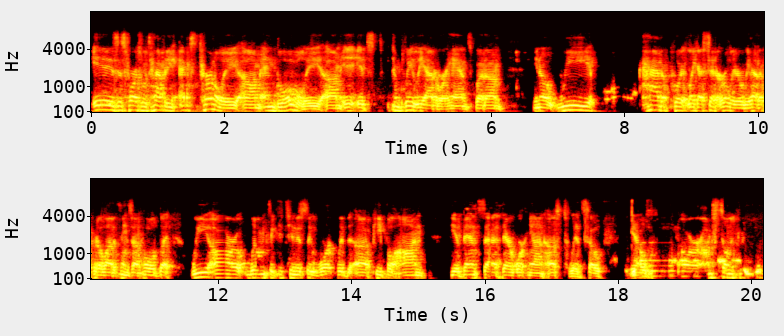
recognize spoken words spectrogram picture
is as far as what's happening externally um, and globally, um, it, it's completely out of our hands. But um, you know, we had to put, like I said earlier, we had to put a lot of things on hold. But we are willing to continuously work with uh, people on the events that they're working on us with. So, you know, our, I'm still in.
